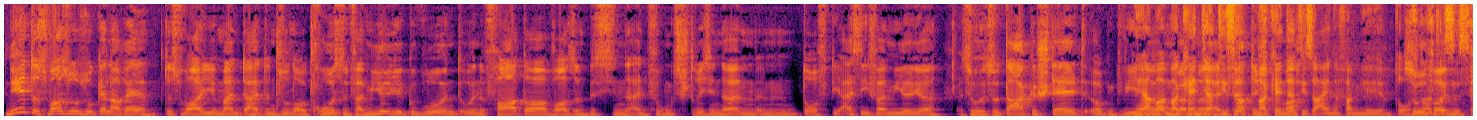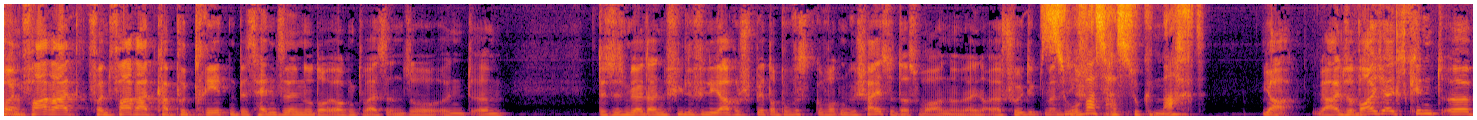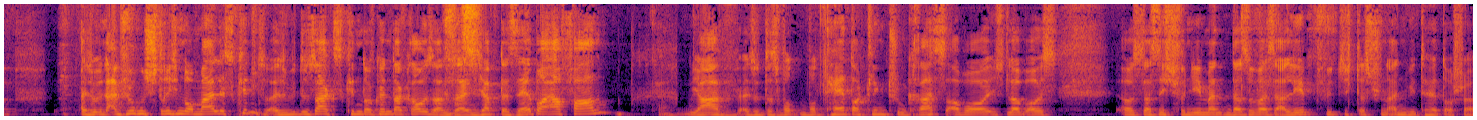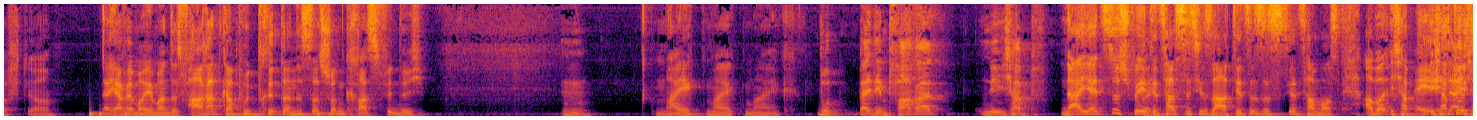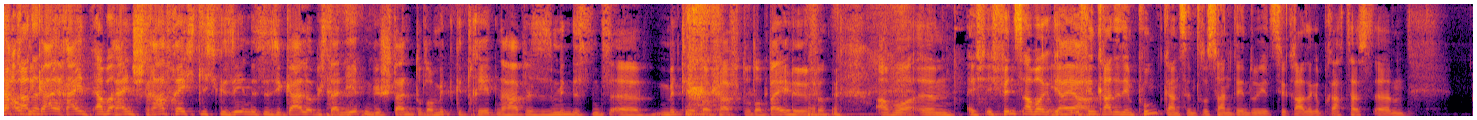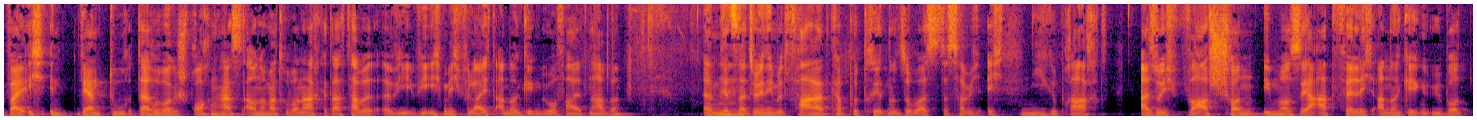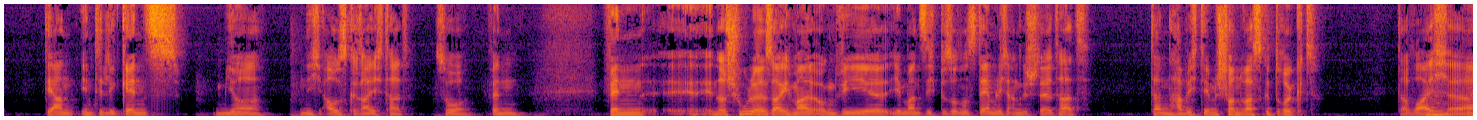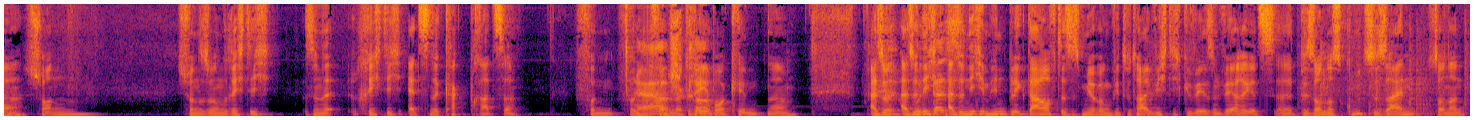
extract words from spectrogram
Nee, das war so, so generell. Das war jemand, der hat in so einer großen Familie gewohnt, ohne Vater, war so ein bisschen, in Anführungsstrichen, ne, im, im Dorf die Assi-Familie. So, so dargestellt irgendwie. Ja, ne, man, man kennt ja halt diese, man kennt ja diese eine Familie im Dorf. So ne? von, von ja Fahrrad, von Fahrrad kaputt treten bis Hänseln oder irgendwas und so und, ähm, das ist mir dann viele, viele Jahre später bewusst geworden, wie scheiße das war. Und dann erschuldigt man so sich. was hast du gemacht? Ja, ja, also war ich als Kind äh, also in Anführungsstrichen normales Kind. Also wie du sagst, Kinder können da grausam sein. Ich habe das selber erfahren. Okay. Ja, also das Wort, Wort Täter klingt schon krass, aber ich glaube aus, aus der Sicht von jemandem, der sowas erlebt, fühlt sich das schon an wie Täterschaft, ja. Naja, wenn man jemand das Fahrrad kaputt tritt, dann ist das schon krass, finde ich. Hm. Mike, Mike, Mike. Wo, bei dem Fahrrad Nee, ich habe. Na, jetzt ist es spät. Jetzt hast du es gesagt. Jetzt ist es, jetzt haben wir's. Aber ich habe, ich habe, ich habe auch grade, egal. Rein, aber rein strafrechtlich gesehen ist es egal, ob ich daneben gestand oder mitgetreten habe. Es ist mindestens äh, Mittäterschaft oder Beihilfe. Aber ähm, ich, ich finde es aber, ja, ich, ich finde gerade den Punkt ganz interessant, den du jetzt hier gerade gebracht hast. Ähm, weil ich, in, während du darüber gesprochen hast, auch nochmal drüber nachgedacht habe, äh, wie, wie ich mich vielleicht anderen gegenüber verhalten habe. Ähm, Jetzt hm. natürlich nicht mit Fahrrad kaputt treten und sowas, das habe ich echt nie gebracht. Also ich war schon immer sehr abfällig anderen gegenüber, deren Intelligenz mir nicht ausgereicht hat. So, wenn, wenn in der Schule, sage ich mal, irgendwie jemand sich besonders dämlich angestellt hat, dann habe ich dem schon was gedrückt. Da war ich hm, äh, schon, schon so ein richtig, so eine richtig ätzende Kackbratze von, von, ja, von Streberkind, ne? Also, also nicht, also nicht im Hinblick darauf, dass es mir irgendwie total wichtig gewesen wäre, jetzt äh, besonders gut zu sein, sondern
